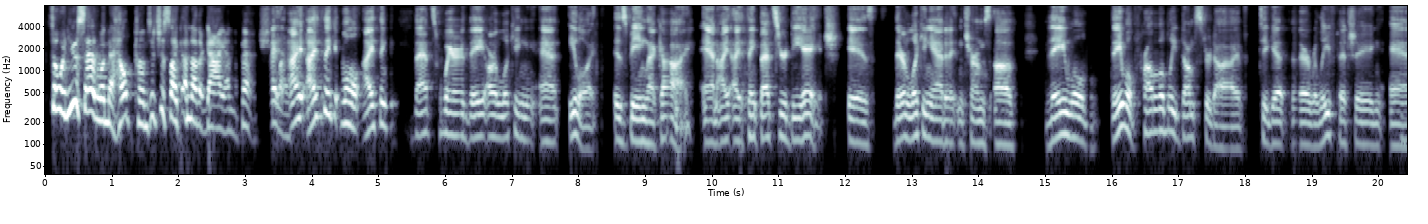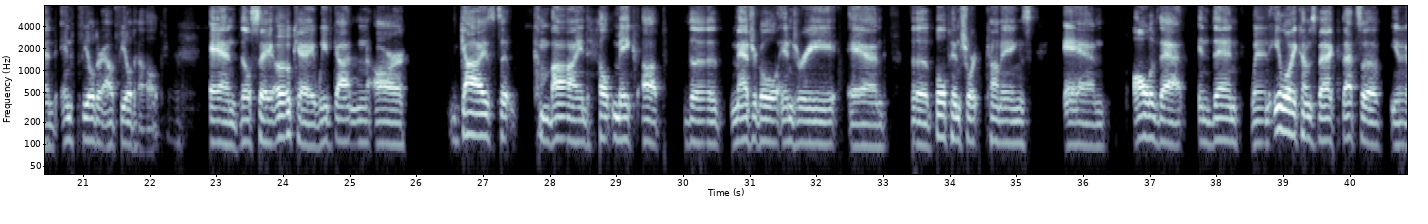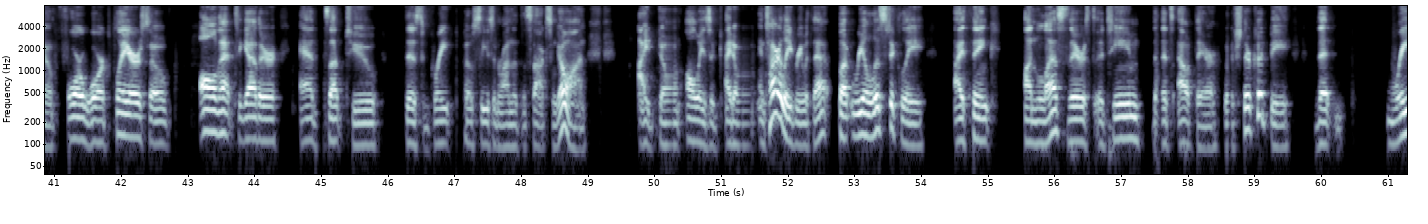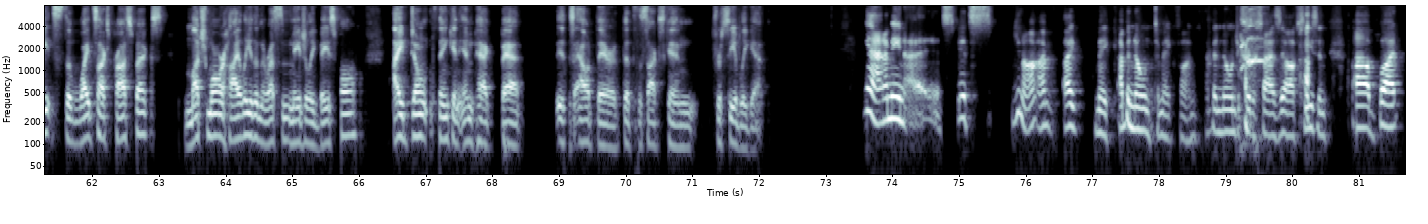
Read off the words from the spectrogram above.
So when you said when the help comes, it's just like another guy on the bench. I, Like, I, I think well i think that's where they are looking at eloy is being that guy. And I, I think that's your dh is they're looking at it in terms of they will they will probably dumpster dive to get their relief pitching and infield or outfield help. And they'll say okay we've gotten our guys that combined help make up the Madrigal injury and the bullpen shortcomings and all of that and then when eloy comes back that's a you know four war player so all that together adds up to this great postseason run that the Sox can go on. I don't always, I don't entirely agree with that, but realistically, I think unless there's a team that's out there, which there could be, that rates the White Sox prospects much more highly than the rest of Major League Baseball, I don't think an impact bat is out there that the Sox can foreseeably get. yeah, and I mean, uh, it's it's you know, I'm I make I've been known to make fun. I've been known to criticize the off season, uh, but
